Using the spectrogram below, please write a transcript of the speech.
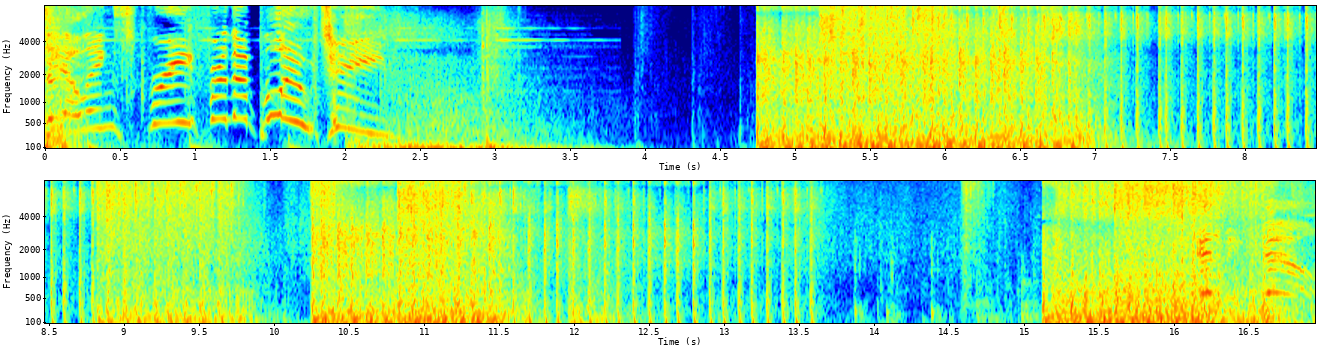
Killing spree for the blue team! Enemy down!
